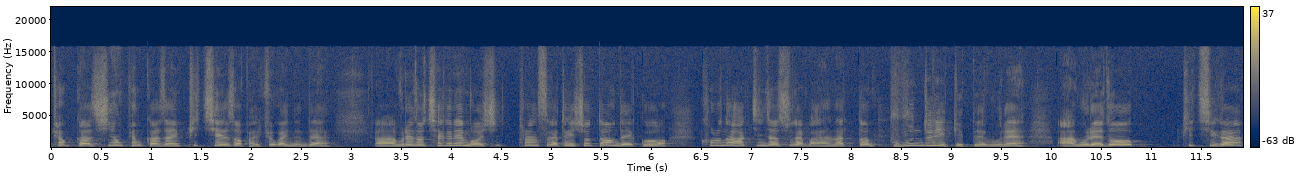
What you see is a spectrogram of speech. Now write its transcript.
평가 신용 평가사인 피치에서 발표가 있는데 아, 아무래도 최근에 뭐 시- 프랑스 같은 게 셧다운돼 있고 코로나 확진자 수가 많았던 부분들이 있기 때문에 아무래도 피치가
